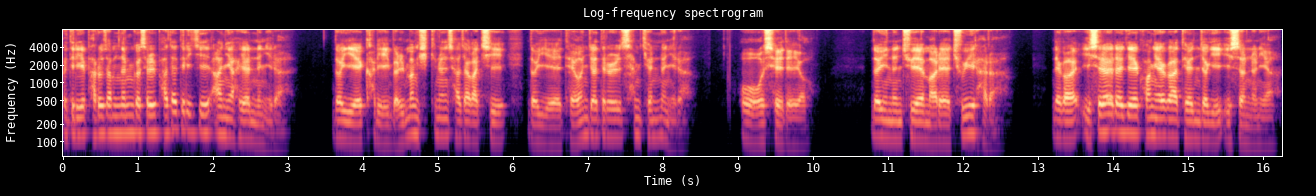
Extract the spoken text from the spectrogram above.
그들이 바로잡는 것을 받아들이지 아니하였느니라. 너희의 칼이 멸망시키는 사자같이 너희의 대언자들을 삼켰느니라. 오 세대여, 너희는 주의 말에 주의하라. 내가 이스라엘에게 광야가 된 적이 있었느냐?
